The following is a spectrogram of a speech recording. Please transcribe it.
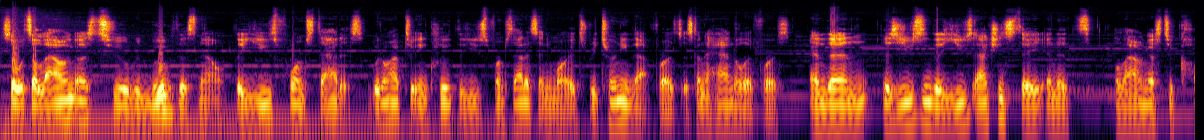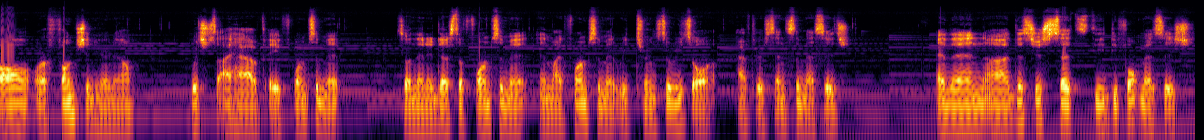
So it's allowing us to remove this now, the use form status. We don't have to include the use form status anymore. It's returning that for us. It's going to handle it for us. And then it's using the use action state and it's allowing us to call our function here now, which is I have a form submit. So then it does the form submit and my form submit returns the result after it sends the message. And then uh, this just sets the default message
